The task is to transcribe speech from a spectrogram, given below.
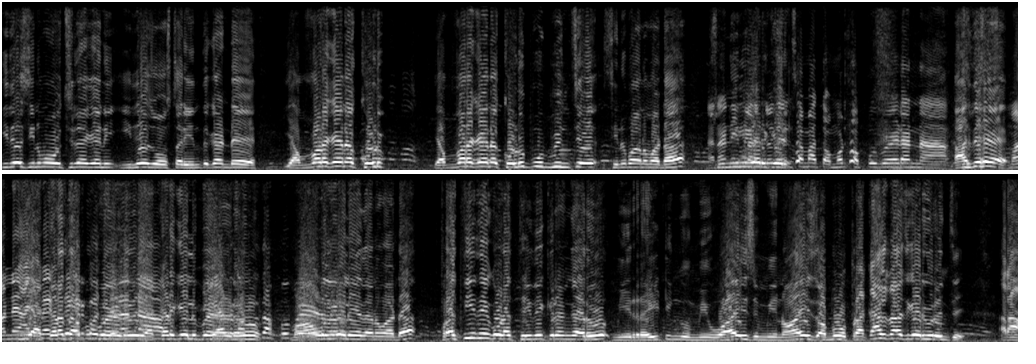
ఇదే సినిమా వచ్చినా కానీ ఇదే చూస్తారు. ఎందుకంటే ఎవరికైనా కొడుకు ఎవరికైనా కొడుపు ఉబ్బించే సినిమా అనమాట సునీల్ గారికి మా తమ్ముడు తప్పిపోయాడన్నా అదే ఎక్కడ తప్పిపోయాడు. ఎక్కడికి వెళ్ళిపోయాడు. మామూలుగా లేదనమాట ప్రతిదీ కూడా త్రివిక్రమ్ గారు మీ రైటింగ్ మీ వాయిస్ మీ నాయిస్ అబ్బో ప్రకాష్ రాజ్ గారి గురించి. అరా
